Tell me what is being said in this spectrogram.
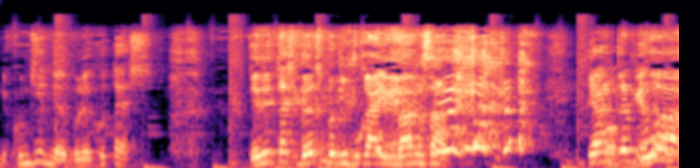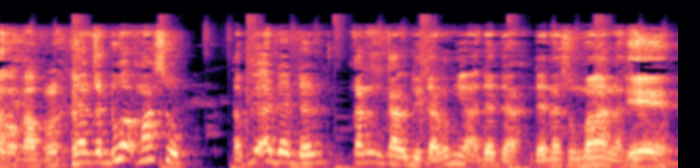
dikunci nggak boleh ikut tes. Jadi tes beres baru dibukain bangsa yang Gokil kedua yang kedua masuk. Tapi ada dan kan kalau di Telkomnya ada dah dana sumbangan lah Iya.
